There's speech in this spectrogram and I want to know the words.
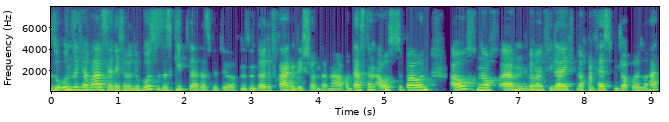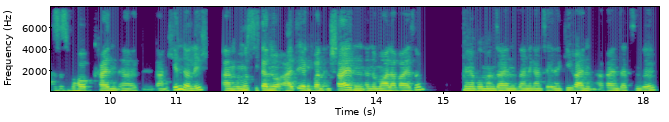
so unsicher war es ja nicht, sondern du wusstest, es gibt da das Bedürfnis und Leute fragen dich schon danach. Und das dann auszubauen, auch noch, ähm, wenn man vielleicht noch einen festen Job oder so hat, das ist überhaupt kein, äh, gar nicht hinderlich. Ähm, man muss sich dann nur halt irgendwann entscheiden, äh, normalerweise ja, wo man sein, seine ganze Energie rein, reinsetzen will.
